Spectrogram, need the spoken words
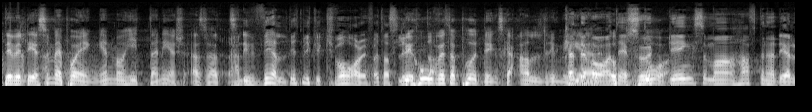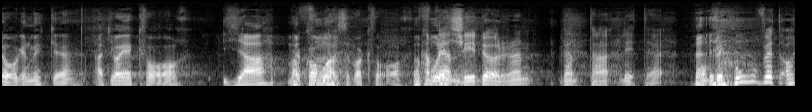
Det är väl det som är poängen med att hitta en ersättare. Alltså att han är väldigt mycket kvar för att ha slutat. behovet av pudding ska aldrig mer Kan det vara att det är uppstå. Pudding som har haft den här dialogen mycket? Att jag är kvar. Ja, man Jag kommer får, alltså vara kvar. man Han vände i dörren. Vänta lite. Om behovet av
